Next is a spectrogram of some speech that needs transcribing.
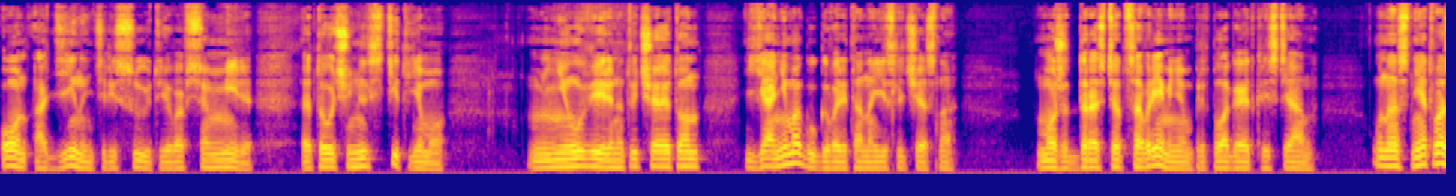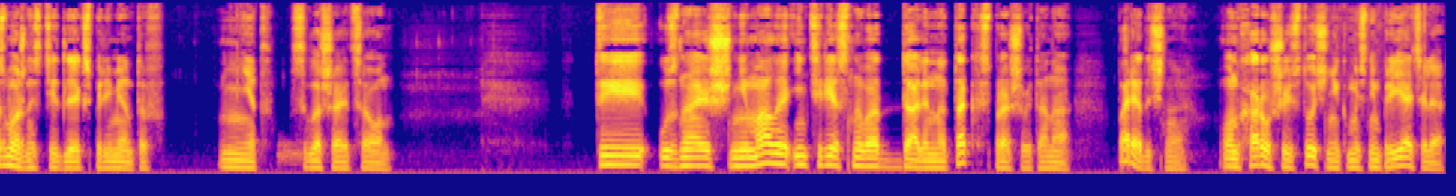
он один интересует ее во всем мире. Это очень льстит ему. «Не уверен», — отвечает он. «Я не могу», — говорит она, если честно. «Может, дорастет со временем», — предполагает Кристиан. «У нас нет возможностей для экспериментов». «Нет», — соглашается он. «Ты узнаешь немало интересного Далина, так?» — спрашивает она. «Порядочно. Он хороший источник, мы с ним приятеля.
